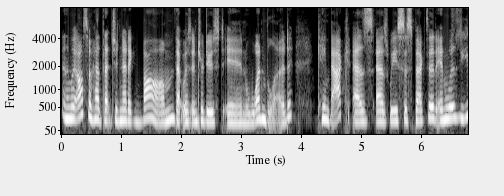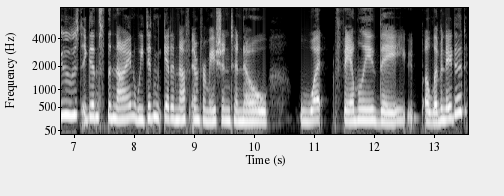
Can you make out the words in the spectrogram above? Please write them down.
And then we also had that genetic bomb that was introduced in One Blood, came back as as we suspected, and was used against the Nine. We didn't get enough information to know what family they eliminated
